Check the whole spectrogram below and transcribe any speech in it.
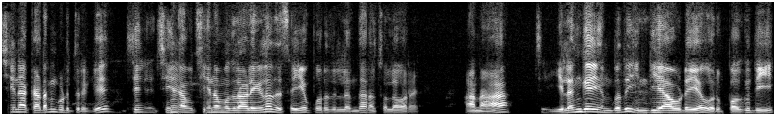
சீனா கடன் கொடுத்துருக்கு. சீ- சீனா சீன முதலாளிகளும் அதை செய்ய போறது இல்லைன்னு தான் நான் சொல்ல வரேன். ஆனா இலங்கை என்பது இந்தியாவுடைய ஒரு பகுதி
